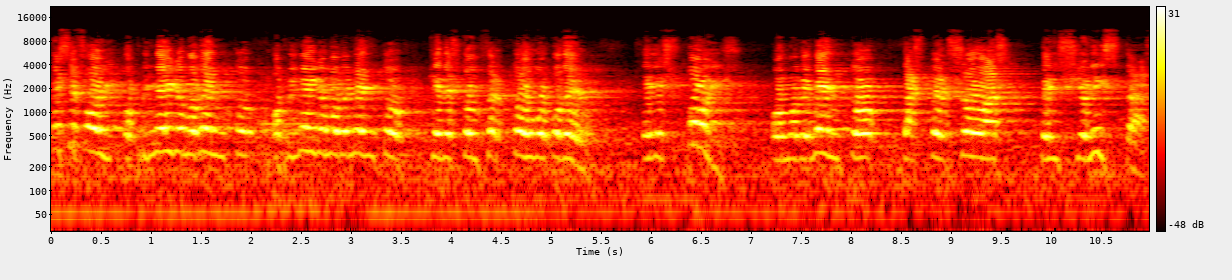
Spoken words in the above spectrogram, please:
Ese foi o primeiro momento, o primeiro movimento que desconcertou o poder. E despois o movimento das persoas pensionistas.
